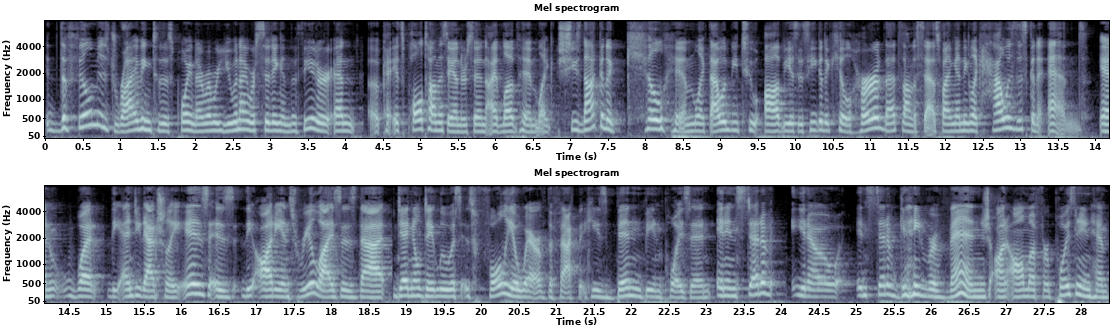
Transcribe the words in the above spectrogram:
the film is driving to this point. I remember you and I were sitting in the theater, and okay, it's Paul Thomas Anderson. I love him. Like, she's not going to kill him. Like, that would be too obvious. Is he going to kill her? That's not a satisfying ending. Like, how is this going to end? And what the ending actually is, is the audience realizes that Daniel Day Lewis is fully aware of the fact that he's been being poisoned. And instead of, you know, instead of getting revenge on Alma for poisoning him,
